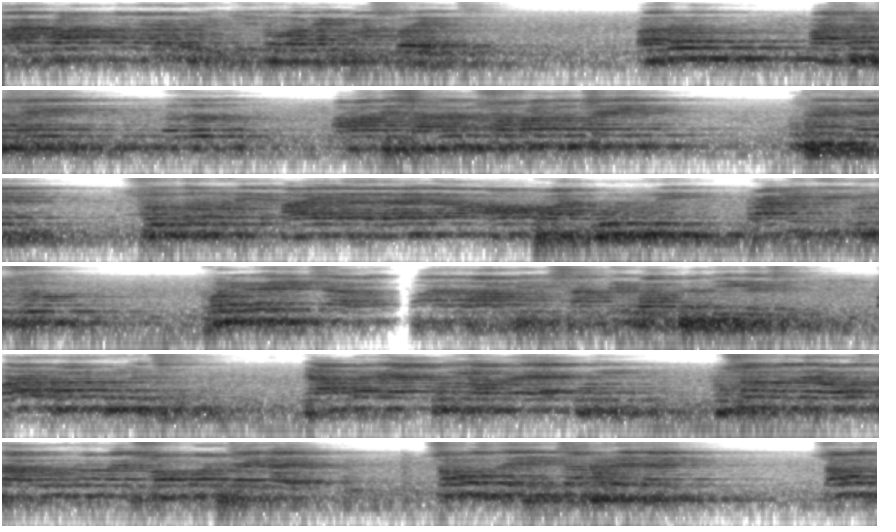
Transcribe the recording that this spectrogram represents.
বারবার তারা পরীক্ষিতভাবে পাশ করে গেছে। হজরত মাস্টার সাহেব হজরত আমাদের সাধারণ সম্পাদক সাহেব, কোথায় যাই? সুন্দরবনে আয়লা লাইলা আমফান বুলবুলি, প্রাকৃতিক দুর্যোগ, পরিবেশ হিংসা, বারবার তিনি শান্তির বার্তা দিয়ে গেছেন। বারবার বলেছেন যে আমরা এক হই মুসলমানদের অবস্থা করুণাময় সংকট জায়গায় সমস্ত হিংসা ভরে যায় সমস্ত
